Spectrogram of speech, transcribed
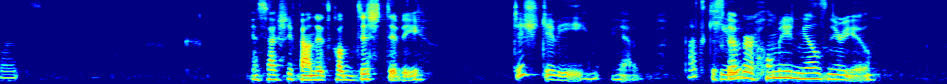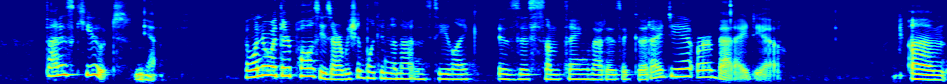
Let's It's actually found. It's called Dish Divvy. dish divvy. Yeah, That's cute. discover homemade meals near you. That is cute. Yeah, I wonder what their policies are. We should look into that and see like is this something that is a good idea or a bad idea? Um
